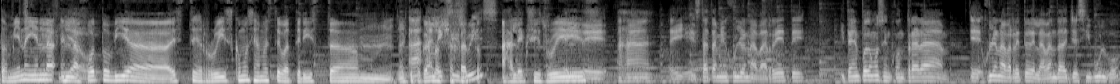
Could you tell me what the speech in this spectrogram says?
También ahí en la, en la foto vi a este Ruiz, ¿cómo se llama este baterista? Mm, El que Ah, tocaba en los Alexis. Ruiz. Alexis Ruiz. de- ajá, está también Julio Navarrete. Y también podemos encontrar a eh, Julio Navarrete de la banda Jesse Bulbo.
